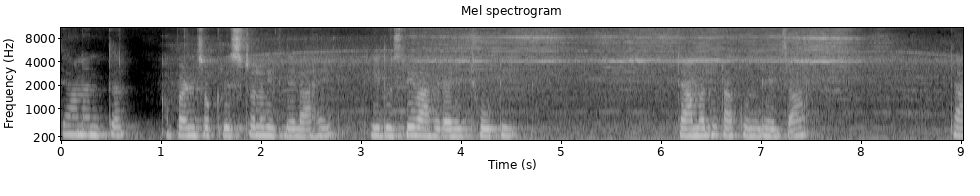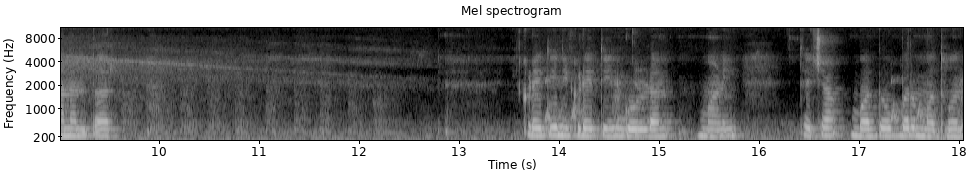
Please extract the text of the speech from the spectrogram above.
त्यानंतर आपण जो क्रिस्टल घेतलेला आहे ही दुसरी वायर आहे छोटी. त्यामध्ये टाकून घ्यायचा. त्यानंतर इकडे तीन इकडे तीन गोल्डन मणी त्याच्या बरोबर मधून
